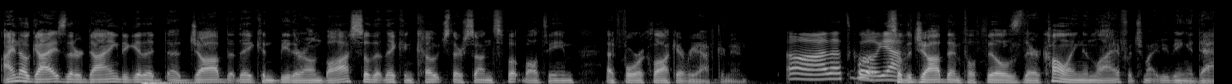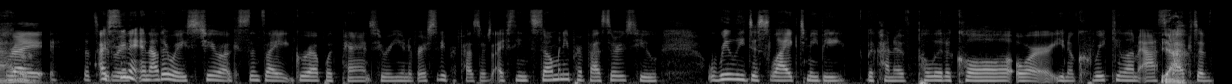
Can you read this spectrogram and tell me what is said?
I know guys that are dying to get a, a job that they can be their own boss so that they can coach their son's football team at four o'clock every afternoon. Oh, that's cool. yeah. So the job then fulfills their calling in life, which might be being a dad. or- right. That's a I've good seen it in other ways too. Since I grew up with parents who were university professors, I've seen so many professors who really disliked maybe the kind of political or you know curriculum aspect of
